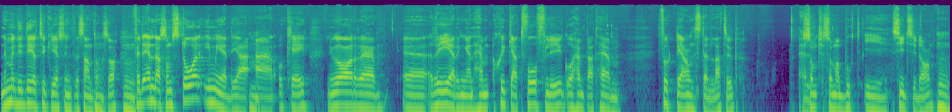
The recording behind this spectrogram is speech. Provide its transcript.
Nej, men det är det jag tycker är så intressant också. För det enda som står i media är, okej, nu har eh, eh, regeringen hem, skickat två flyg och hämtat hem 40 anställda typ. Eld. som, som har bott i Sydsudan.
